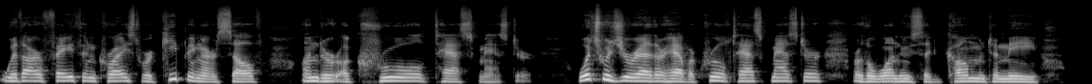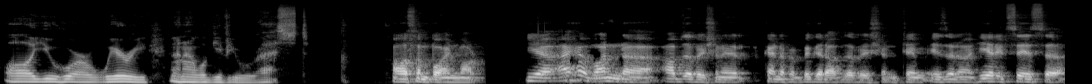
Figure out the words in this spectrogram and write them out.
with our faith in Christ, we're keeping ourselves under a cruel taskmaster. Which would you rather have, a cruel taskmaster or the one who said, Come to me, all you who are weary, and I will give you rest? Awesome point, Mark. Yeah, I have one uh, observation, a kind of a bigger observation, Tim. Is you know, here it says uh,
